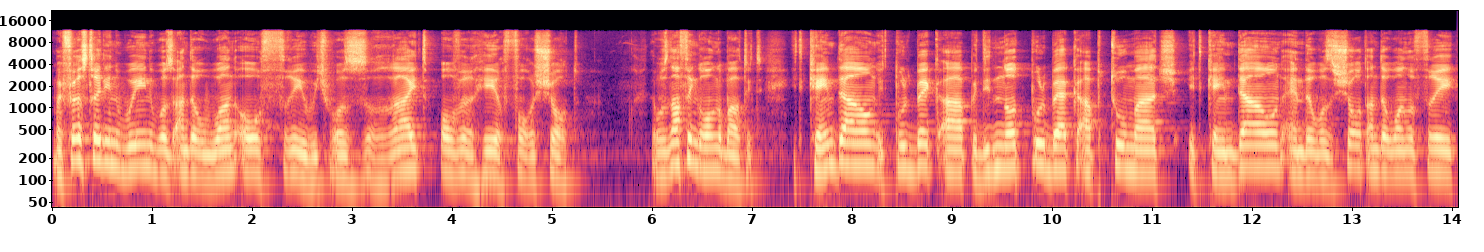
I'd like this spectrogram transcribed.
My first trade in Wynn was under 103, which was right over here for a short. There was nothing wrong about it. It came down, it pulled back up, it did not pull back up too much. It came down and there was a short under 103,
